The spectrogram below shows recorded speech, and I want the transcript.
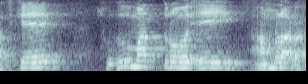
আজকে শুধুমাত্র এই আমলারা,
